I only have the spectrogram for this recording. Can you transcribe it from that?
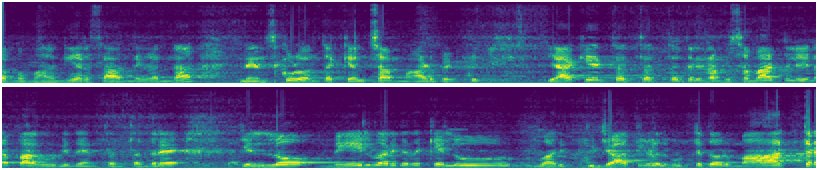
ತಮ್ಮ ಮಹನೀಯರ ಸಾಧನೆಗಳನ್ನು ನೆನೆಸ್ಕೊಳ್ಳುವಂಥ ಕೆಲಸ ಮಾಡಬೇಕು. ಯಾಕೆ ಅಂತಂತಂದರೆ ನಮ್ಮ ಸಮಾಜದಲ್ಲಿ ಏನಪ್ಪ ಆಗೋಗಿದೆ ಅಂತಂತಂದರೆ ಎಲ್ಲೋ ಮೇಲ್ವರ್ಗದ ಕೆಲವು ವರ್ಗ, ಜಾತಿಗಳಲ್ಲಿ ಹುಟ್ಟಿದವರು ಮಾತ್ರ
